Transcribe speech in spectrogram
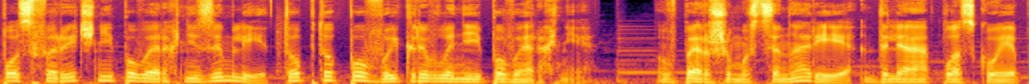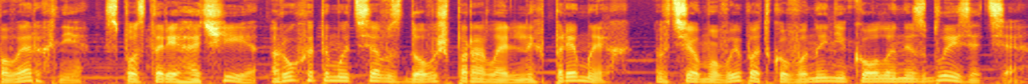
по сферичній поверхні землі, тобто по викривленій поверхні. В першому сценарії для пласкої поверхні спостерігачі рухатимуться вздовж паралельних прямих. В цьому випадку вони ніколи не зблизяться.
